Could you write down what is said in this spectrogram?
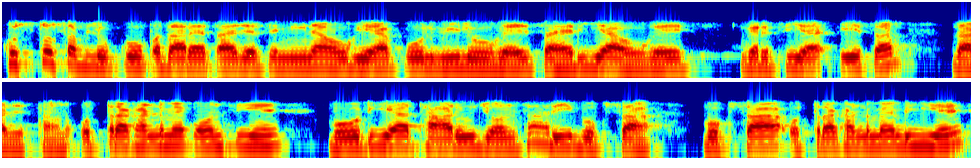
कुछ तो सब लोग को पता रहता है, जैसे मीना हो गया कोलभील हो गए, सहरिया हो गए, गरसिया, ये सब राजस्थान। उत्तराखंड में कौन सी है? भोटिया, थारू, जौनसारी, बुक्सा। बुक्सा उत्तराखंड में भी है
